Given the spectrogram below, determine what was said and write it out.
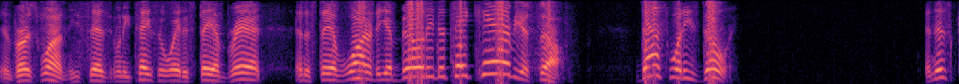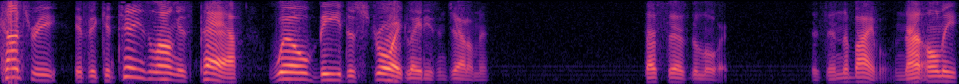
in verse 1, he says, when he takes away the stay of bread and the stay of water, the ability to take care of yourself. That's what he's doing. And this country, if it continues along its path, will be destroyed, ladies and gentlemen. Thus says the Lord. It's in the Bible. Not only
